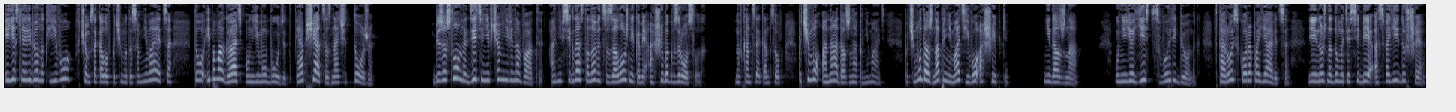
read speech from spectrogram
И если ребенок его, в чем Соколов почему-то сомневается, то и помогать он ему будет, и общаться, значит, тоже. Безусловно, дети ни в чем не виноваты. Они всегда становятся заложниками ошибок взрослых. Но в конце концов, почему она должна понимать? Почему должна принимать его ошибки? Не должна. У нее есть свой ребенок, второй скоро появится. Ей нужно думать о себе, о своей душе,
